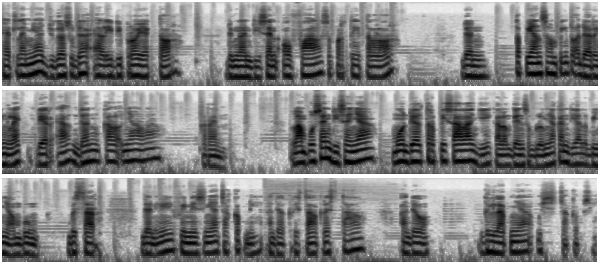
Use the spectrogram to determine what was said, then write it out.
Headlampnya juga sudah LED proyektor dengan desain oval seperti telur dan tepian samping tuh ada ring light DRL dan kalau nyala keren lampu sen desainnya model terpisah lagi. Kalau gen sebelumnya kan dia lebih nyambung besar. Dan ini finishnya cakep nih. Ada kristal-kristal ada gelapnya. Wis cakep sih.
